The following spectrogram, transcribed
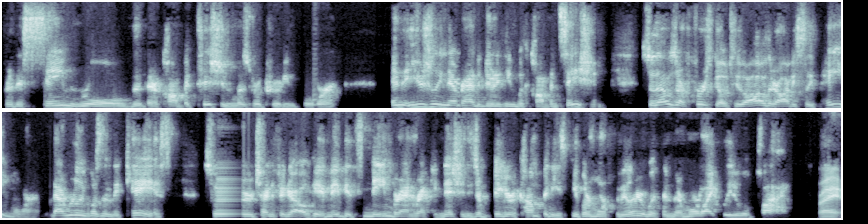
for the same role that their competition was recruiting for? and it usually never had to do anything with compensation. So that was our first go to. Oh, they're obviously paying more. That really wasn't the case. So we are trying to figure out, okay, maybe it's name brand recognition. These are bigger companies. People are more familiar with them. They're more likely to apply. Right.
